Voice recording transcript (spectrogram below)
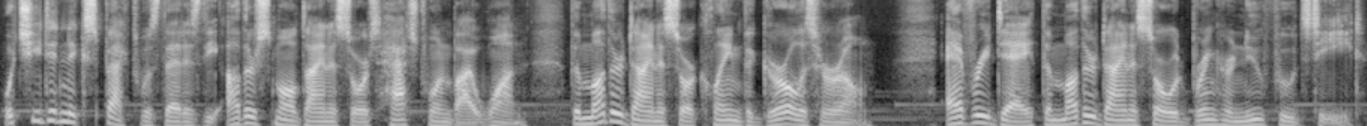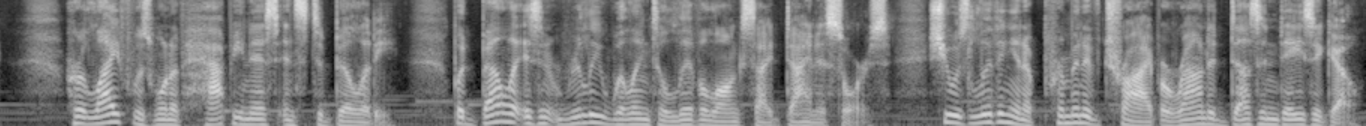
What she didn't expect was that as the other small dinosaurs hatched one by one, the mother dinosaur claimed the girl as her own. Every day, the mother dinosaur would bring her new foods to eat. Her life was one of happiness and stability, but Bella isn't really willing to live alongside dinosaurs. She was living in a primitive tribe around a dozen days ago.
